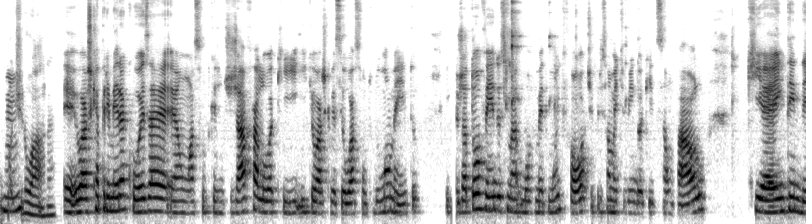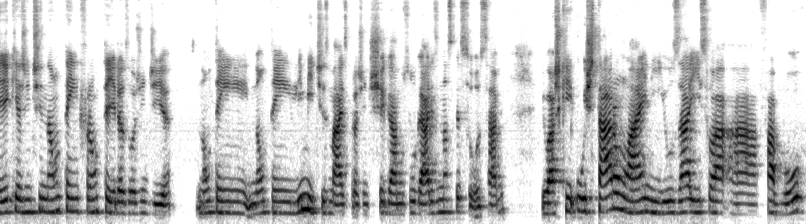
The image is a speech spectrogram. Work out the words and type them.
uhum. continuar, né? É, eu acho que a primeira coisa é, é, um assunto que a gente já falou aqui e que eu acho que vai ser o assunto do momento, eu já estou vendo esse movimento muito forte, principalmente vindo aqui de São Paulo, que é entender que a gente não tem fronteiras hoje em dia, não tem, não tem limites mais para a gente chegar nos lugares e nas pessoas, sabe? Eu acho que o estar online e usar isso a, a favor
